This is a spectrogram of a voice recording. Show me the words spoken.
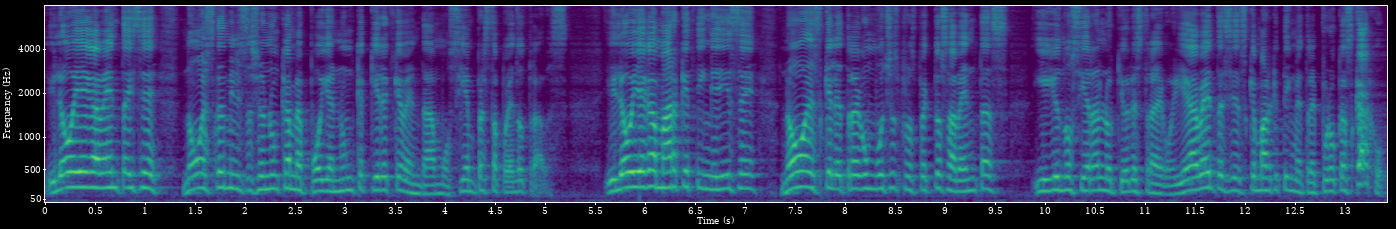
Y luego llega a venta y dice, no, es que administración nunca me apoya, nunca quiere que vendamos, siempre está poniendo trabas. Y luego llega marketing y dice, no, es que le traigo muchos prospectos a ventas y ellos no cierran lo que yo les traigo. Y llega a ventas y es que marketing me trae puro cascajo.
